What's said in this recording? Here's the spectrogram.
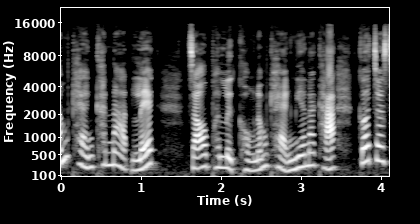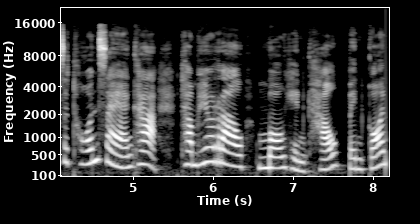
น้ำแข็งขนาดเล็ก เจ้าผลึกของน้ำแข็งเนี่ยนะคะ ก็จะสะท้อนแสงค่ะทำให้เรามองเห็นเขาเป็นก้อน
